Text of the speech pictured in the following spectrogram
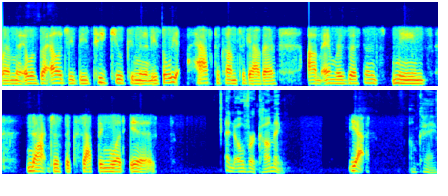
women. It was the LGBTQ community. So we have to come together. Um, and resistance means not just accepting what is. And overcoming. Yes. Okay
